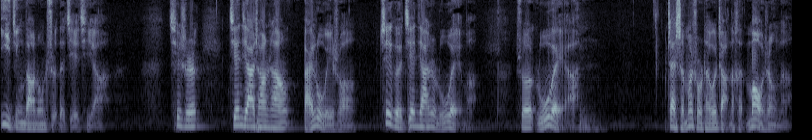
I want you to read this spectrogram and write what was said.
意境当中指的节气啊。其实蒹葭苍苍，白露为霜，这个蒹葭是芦苇嘛？说芦苇啊，在什么时候它会长得很茂盛呢？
